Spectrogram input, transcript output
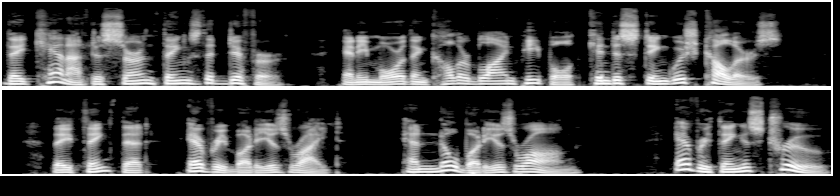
They cannot discern things that differ, any more than color-blind people can distinguish colors. They think that everybody is right, and nobody is wrong. Everything is true,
